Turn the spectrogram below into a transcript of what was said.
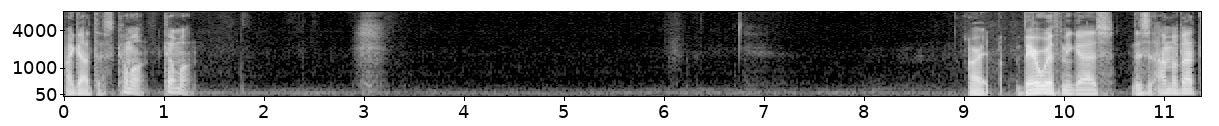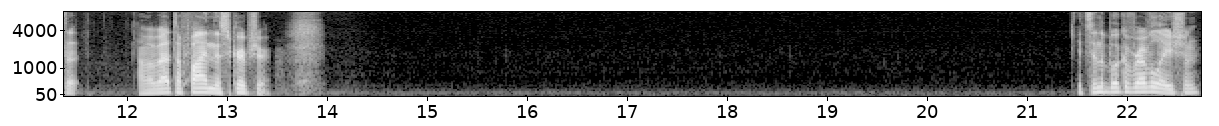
I got this. Come on. Come on. All right. Bear with me, guys. This I'm about to I'm about to find the scripture. It's in the book of Revelation.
